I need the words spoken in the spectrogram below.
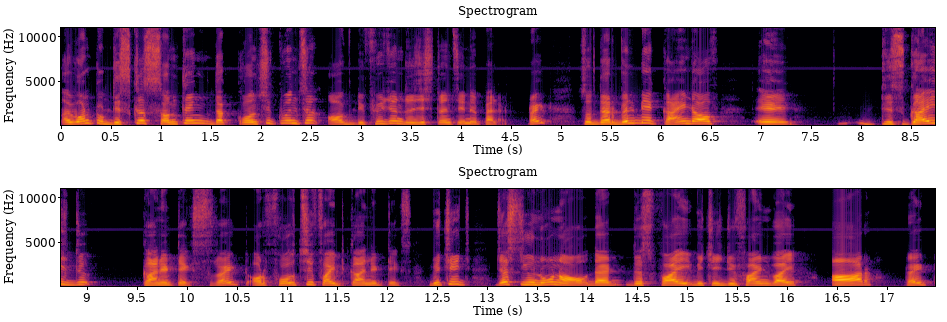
I want to discuss something the consequences of diffusion resistance in a pellet right. So, there will be a kind of a disguised kinetics right or falsified kinetics which is just you know now that this phi which is defined by r right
